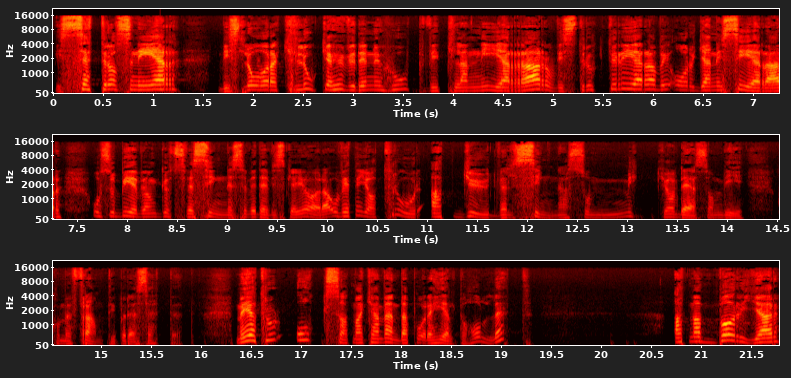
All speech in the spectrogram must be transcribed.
vi sätter oss ner, vi slår våra kloka huvuden ihop, vi planerar, och vi strukturerar, vi organiserar och så ber vi om Guds välsignelse över det vi ska göra. Och vet ni, jag tror att Gud välsignar så mycket av det som vi kommer fram till på det sättet. Men jag tror också att man kan vända på det helt och hållet. Att man börjar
